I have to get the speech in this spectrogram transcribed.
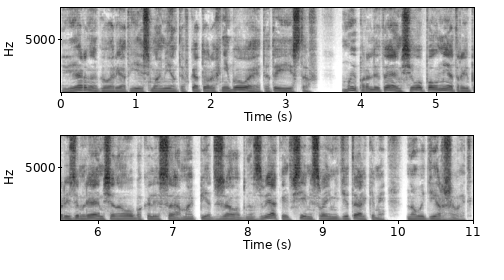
Верно, говорят, есть моменты, в которых не бывает атеистов. Мы пролетаем всего полметра и приземляемся на оба колеса. Мопед жалобно звякает всеми своими детальками, но выдерживает.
